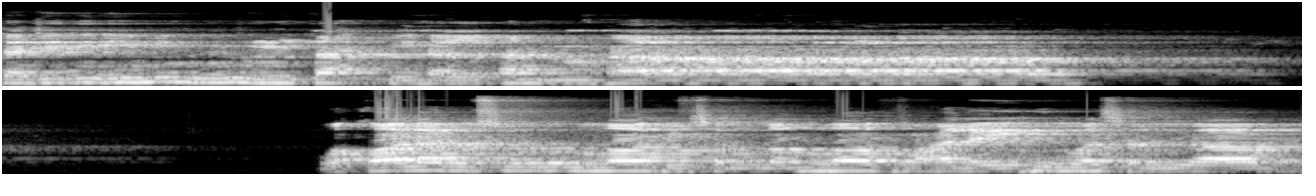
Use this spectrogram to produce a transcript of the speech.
تجري من تحتها الأنهار. وقال رسول الله صلى الله عليه وسلم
